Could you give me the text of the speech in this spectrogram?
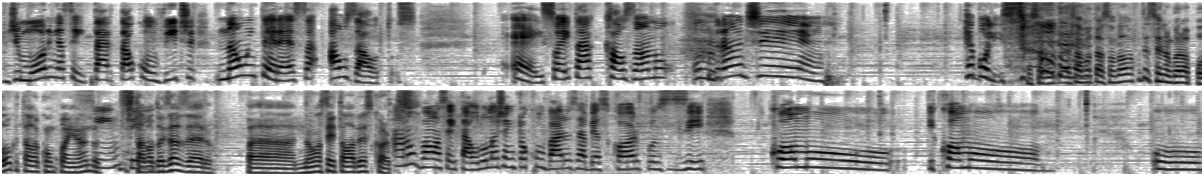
de Moro em aceitar tal convite não interessa aos autos. É, isso aí tá causando um grande reboliço. Essa, essa votação estava acontecendo agora há pouco, estava acompanhando. Sim, estava 2 a 0 para não aceitar o habeas corpus. Ah, não vão aceitar. O Lula já entrou com vários habeas corpus e como e como o,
